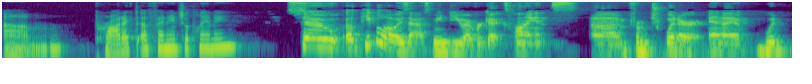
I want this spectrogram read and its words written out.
um, product of financial planning? So uh, people always ask me, "Do you ever get clients um, from Twitter?" And I would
